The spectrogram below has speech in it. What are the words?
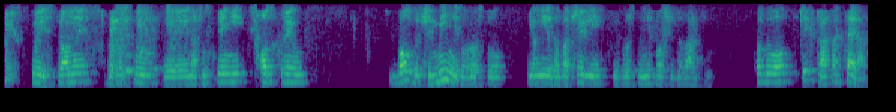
z której strony po prostu na pustyni odkrył bomby czy miny po prostu i oni je zobaczyli i po prostu nie poszli do walki. To było w tych czasach teraz.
